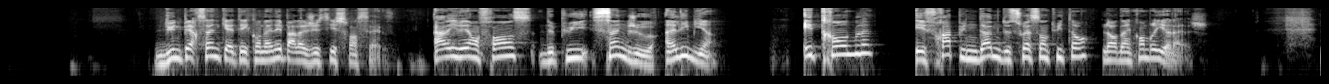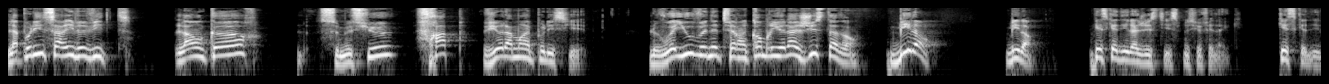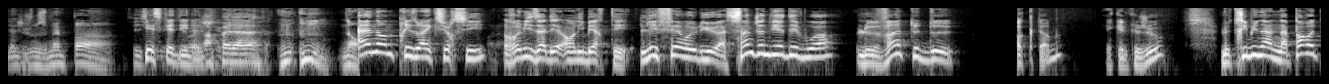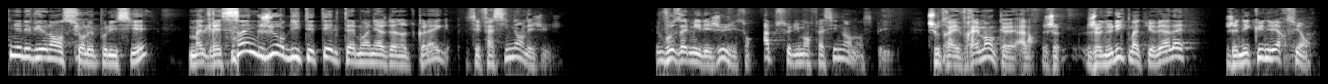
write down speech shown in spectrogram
d'une personne qui a été condamnée par la justice française. Arrivé en France depuis cinq jours, un Libyen étrangle et frappe une dame de 68 ans lors d'un cambriolage. La police arrive vite. Là encore, ce monsieur frappe violemment un policier. Le voyou venait de faire un cambriolage juste avant. Bilan. Bilan. Qu'est-ce qu'a dit la justice, monsieur Fenech? Qu'est-ce qu'a dit la justice? J'ose même pas. Qu'est-ce qu'a dit la justice? Rappel à la- Non. Un an de prison avec sursis, remise en liberté. Les faits ont eu lieu à Sainte-Geneviève-des-Bois le 22 octobre, il y a quelques jours. Le tribunal n'a pas retenu les violences sur le policier, malgré cinq jours d'ITT le témoignage d'un autre collègue. C'est fascinant, les juges. Vos amis, les juges, ils sont absolument fascinants dans ce pays. Je voudrais vraiment que. Alors, je, je ne lis que Mathieu Verlet, je n'ai qu'une version.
